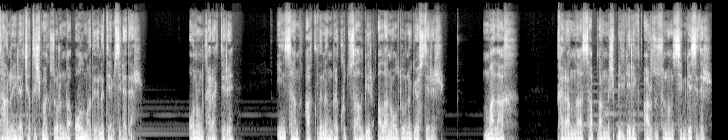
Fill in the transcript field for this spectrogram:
Tanrı'yla çatışmak zorunda olmadığını temsil eder. Onun karakteri, insan aklının da kutsal bir alan olduğunu gösterir. Malah, karanlığa saplanmış bilgelik arzusunun simgesidir.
